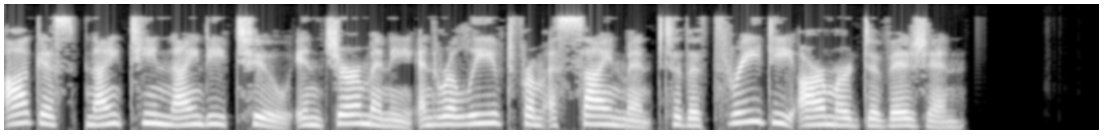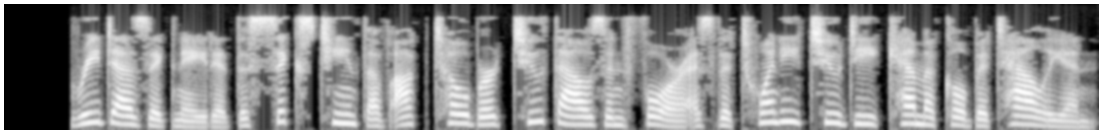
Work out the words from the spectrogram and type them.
August 1992 in Germany and relieved from assignment to the 3D Armored Division redesignated 16 October 2004 as the 22D Chemical Battalion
